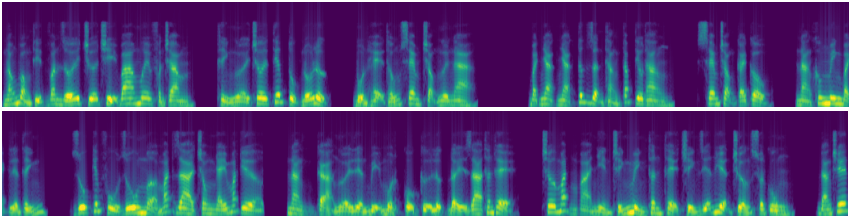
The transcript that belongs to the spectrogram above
nóng bỏng thịt văn giới chữa trị 30%, thỉnh người chơi tiếp tục nỗ lực, bổn hệ thống xem trọng người Nga. Bạch nhạc nhạc tức giận thẳng tắp tiêu thăng, xem trọng cái cầu, nàng không minh bạch liền tính, du kiếp phù du mở mắt ra trong nháy mắt kia, nàng cả người liền bị một cổ cự lực đẩy ra thân thể, trơ mắt mà nhìn chính mình thân thể trình diễn hiện trường Xuân Cung, đáng chết,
